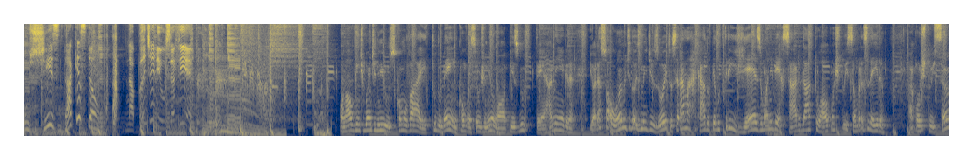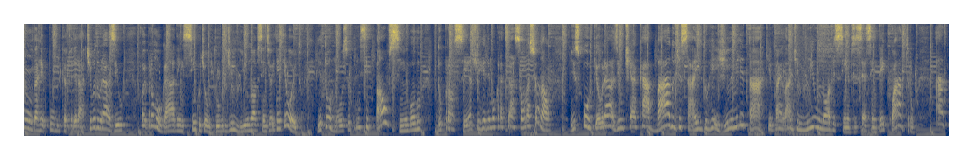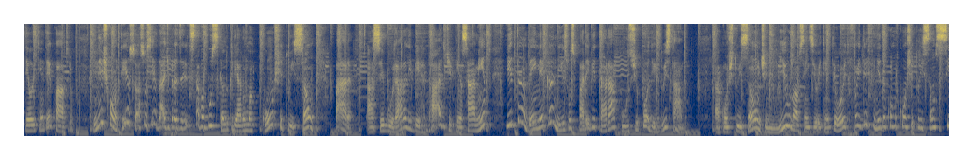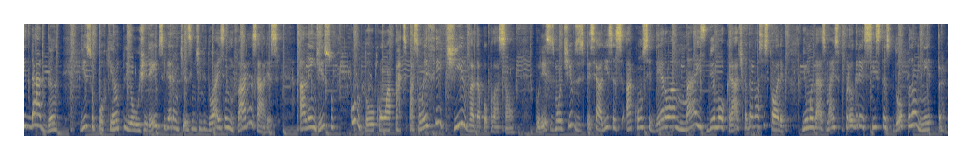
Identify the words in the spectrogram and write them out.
O X da Questão, na Band News FM. Olá, ouvinte Band News, como vai? Tudo bem? Com você, o Juninho Lopes, do Terra Negra. E olha só, o ano de 2018 será marcado pelo trigésimo aniversário da atual Constituição Brasileira. A Constituição da República Federativa do Brasil foi promulgada em 5 de outubro de 1988 e tornou-se o principal símbolo do processo de redemocratização nacional. Isso porque o Brasil tinha acabado de sair do regime militar, que vai lá de 1964 até 84. E neste contexto, a sociedade brasileira estava buscando criar uma constituição para assegurar a liberdade de pensamento e também mecanismos para evitar abuso de poder do Estado. A Constituição de 1988 foi definida como Constituição cidadã, isso porque ampliou os direitos e garantias individuais em várias áreas. Além disso, contou com a participação efetiva da população, por esses motivos, especialistas a consideram a mais democrática da nossa história e uma das mais progressistas do planeta.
